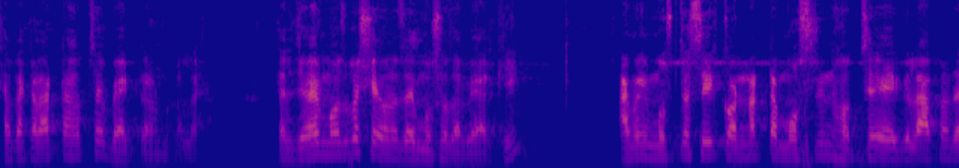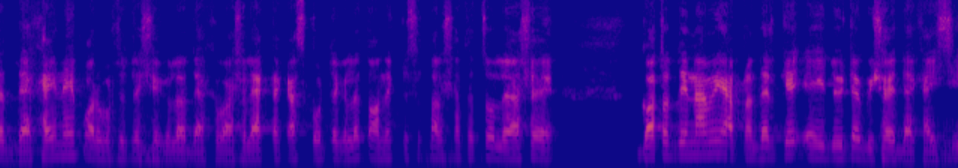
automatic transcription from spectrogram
সাদা কালারটা হচ্ছে ব্যাকগ্রাউন্ড কালার তাহলে যেভাবে মুছবে সেই অনুযায়ী মুছে যাবে আর কি। আমি মুছতেছি কর্নারটা মসৃণ হচ্ছে, এগুলো আপনাদের দেখাই নাই পরবর্তীতে, সেগুলো দেখাবো। আসলে একটা কাজ করতে গেলে তো অনেক কিছু তার সাথে চলে আসে। গতদিন আমি আপনাদেরকে এই দুইটা বিষয় দেখাইছি।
